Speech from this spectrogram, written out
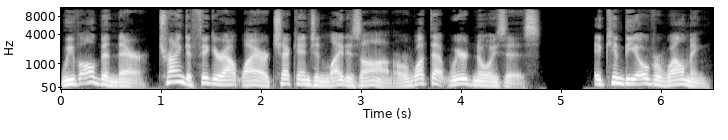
We've all been there, trying to figure out why our check engine light is on or what that weird noise is. It can be overwhelming,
